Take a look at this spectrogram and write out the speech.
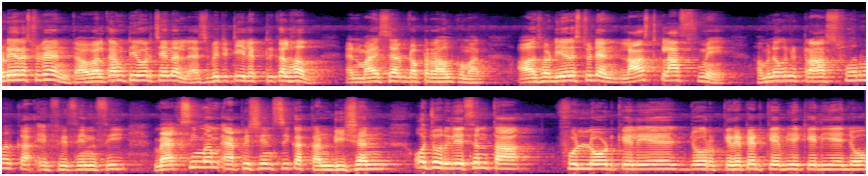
dear student, uh, welcome to your channel SBTT Electrical Hub and myself Dr. Rahul Kumar so dear student last class में हम लोगों ने ट्रांसफार्मर का एफिशिएंसी मैक्सिमम एफिशिएंसी का कंडीशन और जो रिलेशन था फुल लोड के लिए जो रेटेड के वी के लिए जो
